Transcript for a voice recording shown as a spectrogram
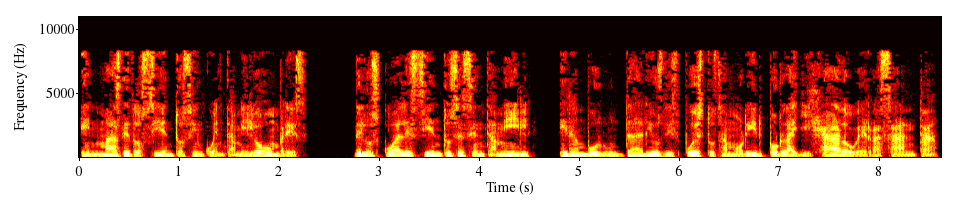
en más de 250.000 hombres, de los cuales 160.000 eran voluntarios dispuestos a morir por la yihad o guerra santa.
